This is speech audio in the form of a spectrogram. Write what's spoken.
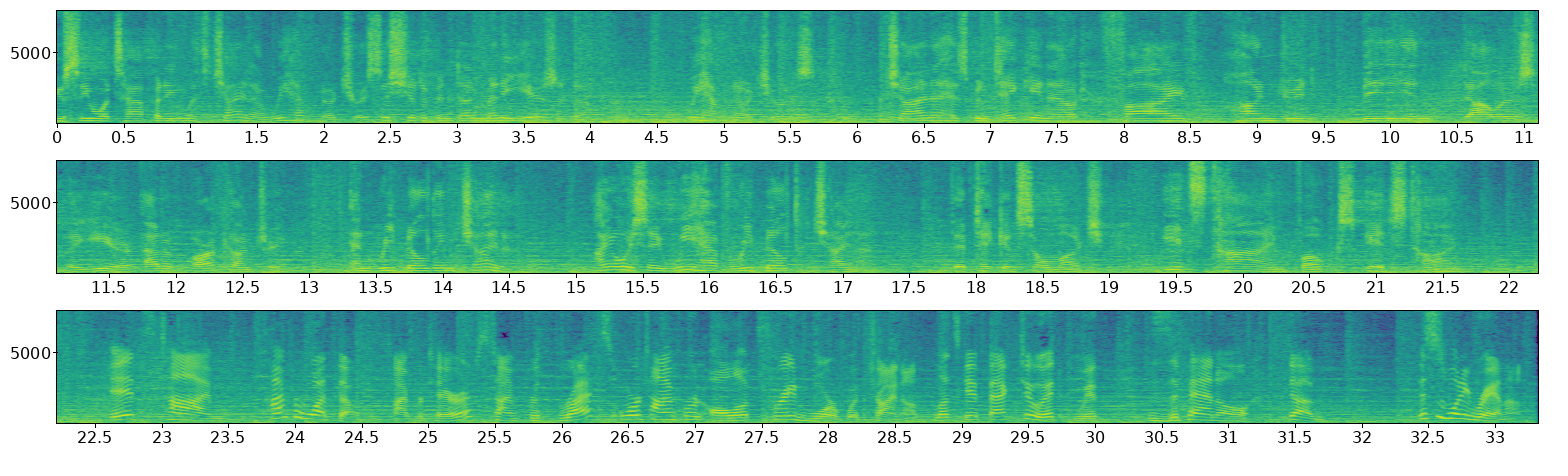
You see what's happening with China. We have no choice. This should have been done many years ago. We have no choice. China has been taking out $500 billion a year out of our country and rebuilding China. I always say we have rebuilt China. They've taken so much. It's time, folks. It's time. It's time. Time for what, though? Time for tariffs? Time for threats? Or time for an all out trade war with China? Let's get back to it with the panel. Doug, this is what he ran on.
